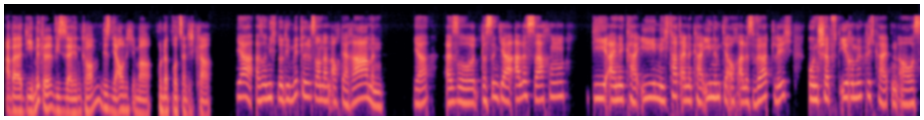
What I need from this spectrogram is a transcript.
Aber die Mittel, wie sie da hinkommen, die sind ja auch nicht immer hundertprozentig klar. Ja, also nicht nur die Mittel, sondern auch der Rahmen. Ja, also das sind ja alles Sachen, die eine KI nicht hat. Eine KI nimmt ja auch alles wörtlich und schöpft ihre Möglichkeiten aus.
